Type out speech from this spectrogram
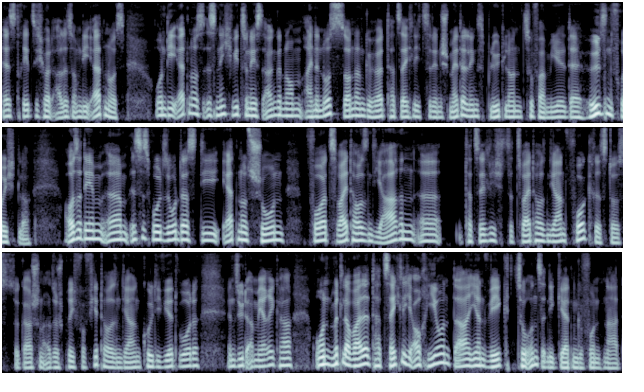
Es dreht sich heute alles um die Erdnuss. Und die Erdnuss ist nicht wie zunächst angenommen eine Nuss, sondern gehört tatsächlich zu den Schmetterlingsblütlern zur Familie der Hülsenfrüchtler. Außerdem ähm, ist es wohl so, dass die Erdnuss schon vor 2000 Jahren, äh, tatsächlich 2000 Jahren vor Christus sogar schon, also sprich vor 4000 Jahren kultiviert wurde in Südamerika und mittlerweile tatsächlich auch hier und da ihren Weg zu uns in die Gärten gefunden hat.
